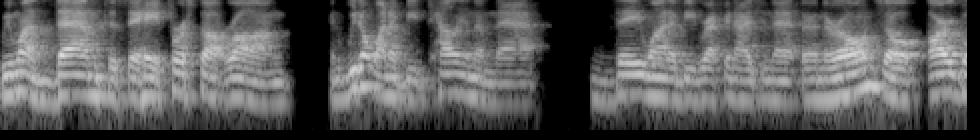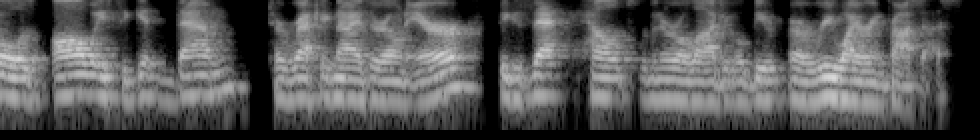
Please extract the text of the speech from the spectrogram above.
We want them to say, hey, first thought wrong. And we don't want to be telling them that. They want to be recognizing that they're in their own. So our goal is always to get them to recognize their own error because that helps the neurological be, uh, rewiring process.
